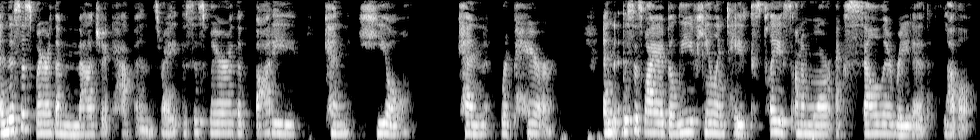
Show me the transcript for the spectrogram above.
And this is where the magic happens, right? This is where the body can heal, can repair. And this is why I believe healing takes place on a more accelerated level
